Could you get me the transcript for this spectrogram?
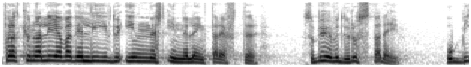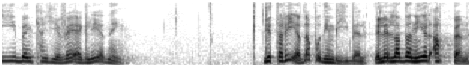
För att kunna leva det liv du innerst inne längtar efter så behöver du rusta dig. Och Bibeln kan ge vägledning. Leta reda på din bibel eller ladda ner appen.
